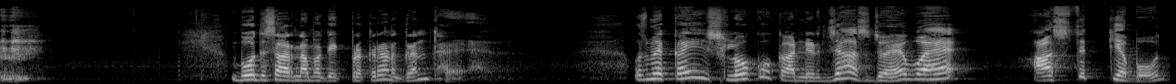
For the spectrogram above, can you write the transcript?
बोधसार नामक एक प्रकरण ग्रंथ है। उसमें कई श्लोकों का निर्जास जो है, वह है आस्तिक्य बोध।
